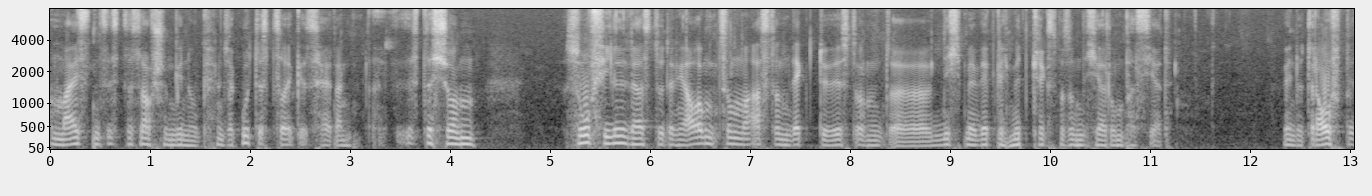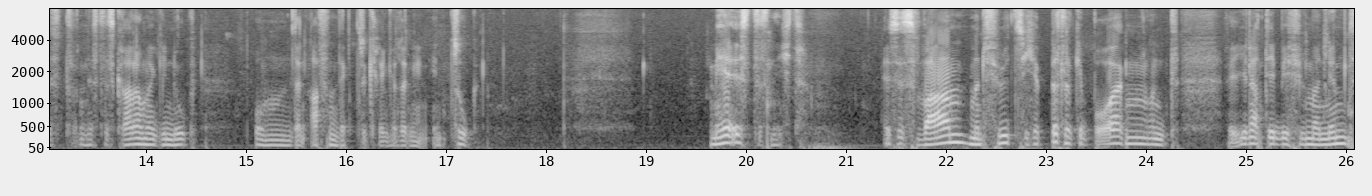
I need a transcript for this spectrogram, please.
Und meistens ist das auch schon genug. Wenn es ein gutes Zeug ist, dann ist das schon so viel, dass du deine Augen zumachst und wegdöst und äh, nicht mehr wirklich mitkriegst, was um dich herum passiert wenn du drauf bist, dann ist das gerade mal genug, um den Affen wegzukriegen, also den Entzug. Mehr ist es nicht. Es ist warm, man fühlt sich ein bisschen geborgen und je nachdem wie viel man nimmt,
